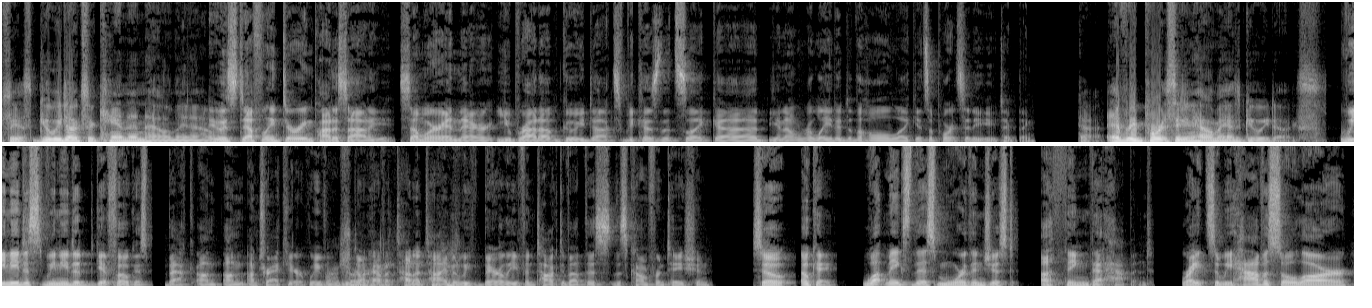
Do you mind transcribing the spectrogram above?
So yes, gooey ducks are canon in Halume now. It was definitely during Padasati. Somewhere in there, you brought up gooey ducks because it's like, uh, you know, related to the whole like it's a port city type thing. yeah, every port city in Halume has gooey ducks. We need to we need to get focused back on on, on track here. We've I'm we don't have a ton of time, and we've barely even talked about this this confrontation. So okay, what makes this more than just a thing that happened? Right. So we have a Solar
